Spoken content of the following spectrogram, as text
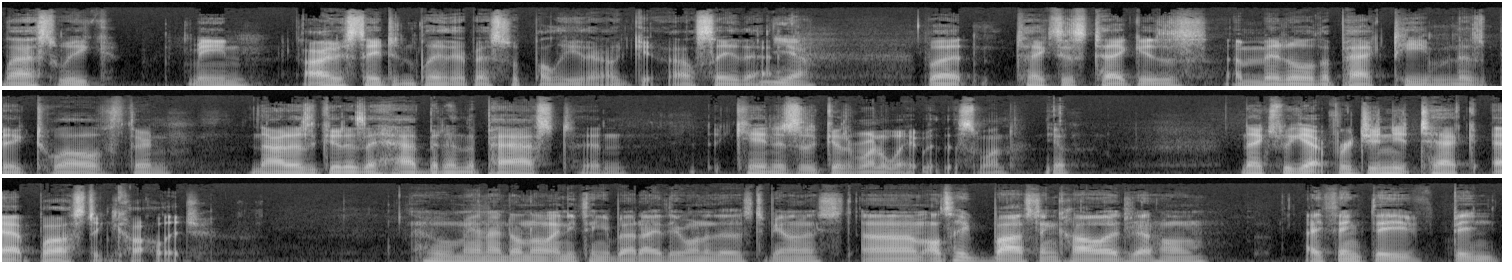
last week. I mean, Iowa State didn't play their best football either. I'll get, I'll say that. Yeah. But Texas Tech is a middle of the pack team in this Big 12. They're not as good as they have been in the past, and Kansas is going to run away with this one. Yep. Next, we got Virginia Tech at Boston College. Oh man, I don't know anything about either one of those to be honest. Um, I'll take Boston College at home. I think they've been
